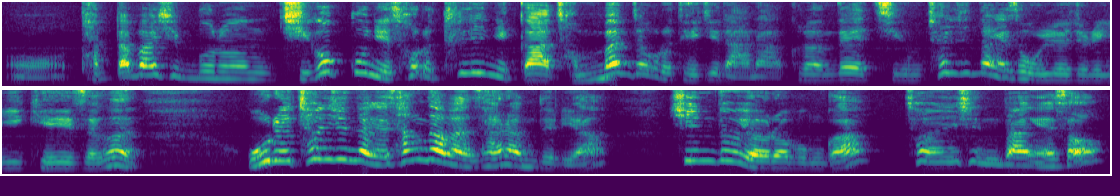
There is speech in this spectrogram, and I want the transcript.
어, 답답하신 분은 직업군이 서로 틀리니까 전반적으로 되진 않아. 그런데 지금 천신당에서 올려주는 이 개생은 올해 천신당에 상담한 사람들이야. 신도 여러분과 천신당에서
